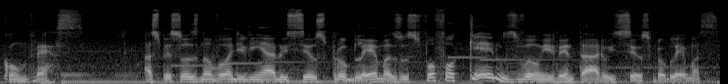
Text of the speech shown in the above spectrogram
Converse. As pessoas não vão adivinhar os seus problemas, os fofoqueiros vão inventar os seus problemas.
